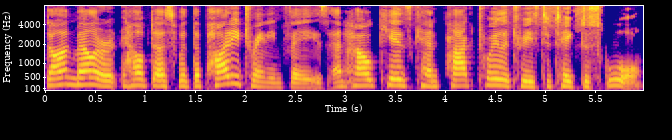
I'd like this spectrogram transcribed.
Don Meller helped us with the potty training phase and how kids can pack toiletries to take to school.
